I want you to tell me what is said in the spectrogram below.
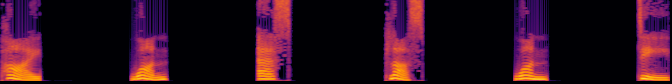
pi 1 s plus 1 d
